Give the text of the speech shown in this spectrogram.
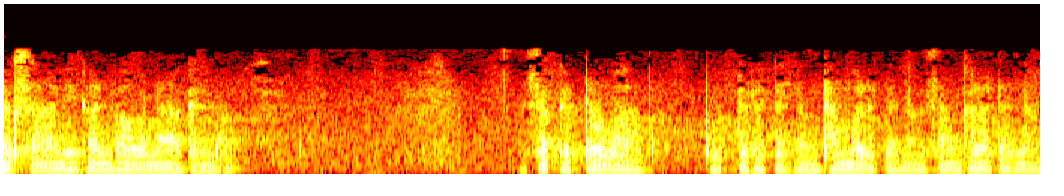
รักษาด้วยการภาวนากันบ้างสักตวาพุทธรัตนังธรรมรัตนัง สังฆรัตนัง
